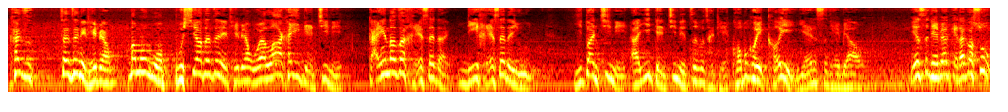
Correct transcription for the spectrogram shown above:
开始在这里贴标，那么我不需要在这里贴标，我要拉开一点距离，感应到这黑色的离黑色的有一段距离啊，一点距离之后才贴，可不可以？可以延时贴标，延时贴标给它个数，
